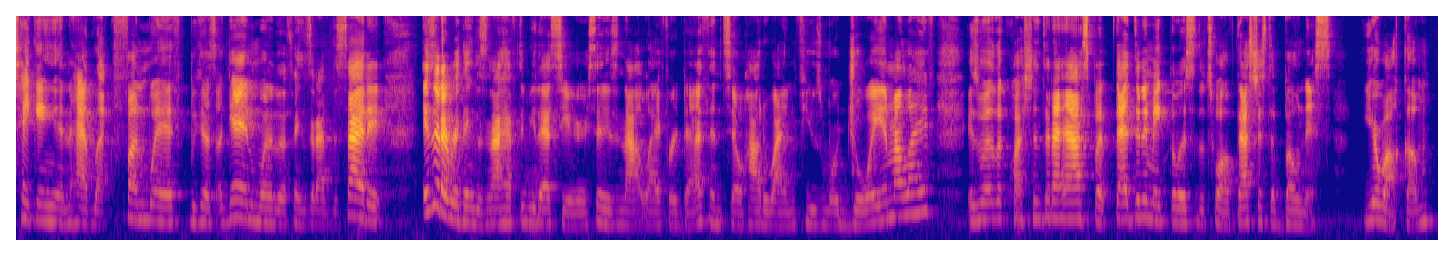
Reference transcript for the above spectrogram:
taking and have like fun with because again one of the things that i've decided is that everything does not have to be mm. that serious. It is not life or death and so how do i infuse more joy in my life is one of the questions that i asked but that didn't make the list of the 12 that's just a bonus. You're welcome.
